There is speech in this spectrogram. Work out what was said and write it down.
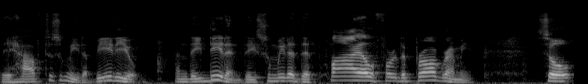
they have to submit a video and they didn't. They submitted the file for the programming. So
